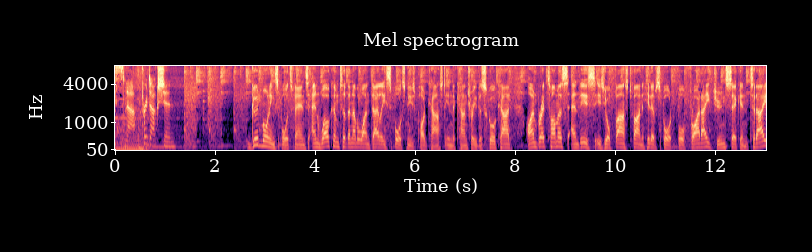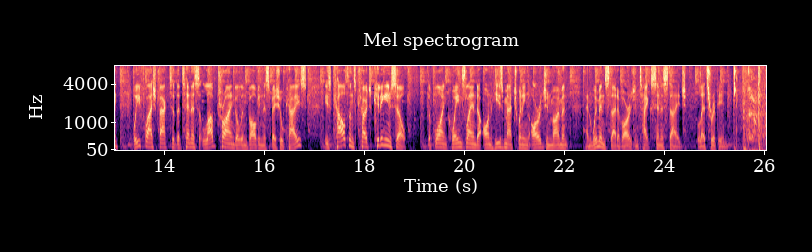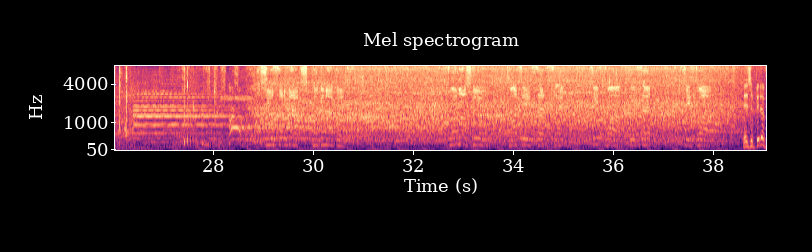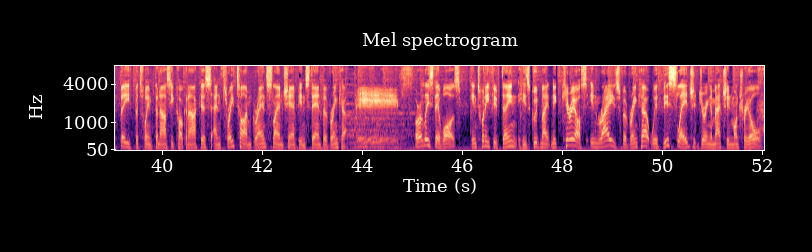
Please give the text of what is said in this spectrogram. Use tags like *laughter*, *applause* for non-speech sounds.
listener production. Good morning, sports fans, and welcome to the number one daily sports news podcast in the country, The Scorecard. I'm Brett Thomas, and this is your fast, fun hit of sport for Friday, June 2nd. Today, we flash back to the tennis love triangle involving the special Ks. Is Carlton's coach kidding himself? The Flying Queenslander on his match winning origin moment, and women's state of origin takes centre stage. Let's rip in. She'll set a match, Kokkinakis. Trois manches deux. Moitié, sept, cinq, six, trois, six, sept, six, trois. There's a bit of beef between Thanasi Kokkinakis and three-time Grand Slam champion Stan Wawrinka. Or at least there was. In 2015, his good mate Nick Kyrgios enraged Wawrinka with this sledge during a match in Montreal.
